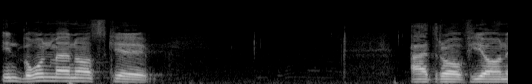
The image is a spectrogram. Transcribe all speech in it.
این به اون معناست که اطرافیان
